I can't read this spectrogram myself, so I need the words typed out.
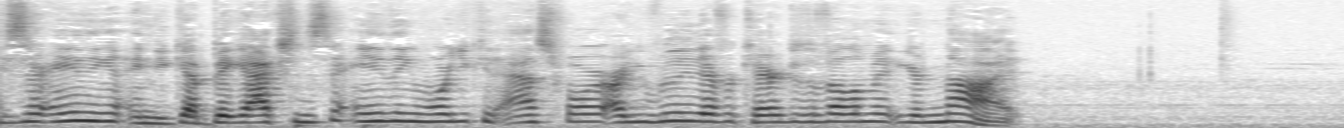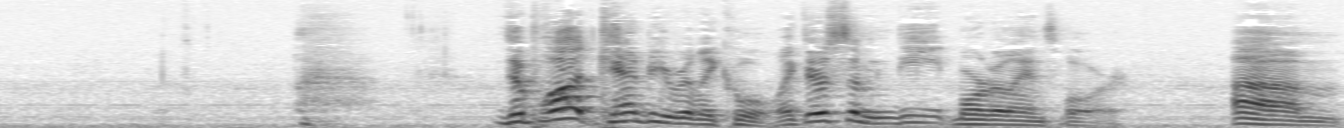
is there anything, and you got big action, is there anything more you can ask for? Are you really there for character development? You're not. the plot can be really cool. Like there's some neat Borderlands lore. Um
